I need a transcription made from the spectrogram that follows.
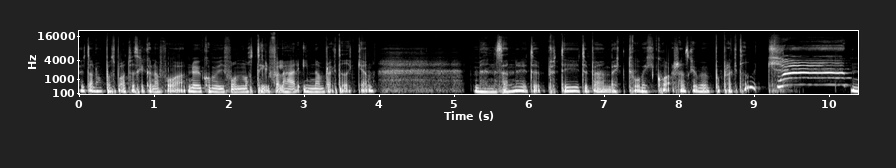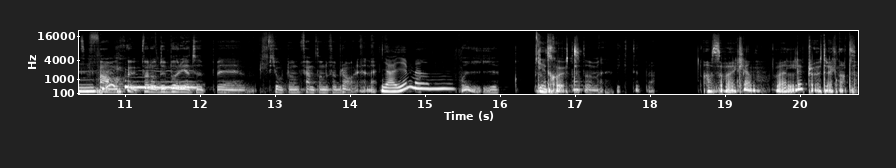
Utan hoppas på att vi ska kunna få, nu kommer vi få något tillfälle här innan praktiken. Men sen är det typ, det är typ en veck, två veckor kvar. Sen ska vi börja på praktik. What? Mm. Fan vad sjukt. Vadå, du börjar typ eh, 14-15 februari eller? Jajamän. Oj. Helt sjukt. Av mig. Riktigt bra. Alltså verkligen. Väldigt bra uträknat.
